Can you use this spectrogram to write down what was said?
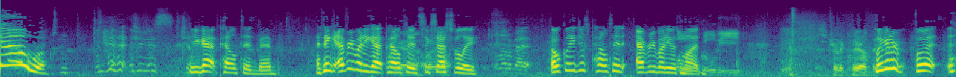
you! You got pelted, babe. I think everybody got pelted oh, successfully. A little bit. Oakley just pelted everybody with mud. Just trying to clear out the Look at her foot.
